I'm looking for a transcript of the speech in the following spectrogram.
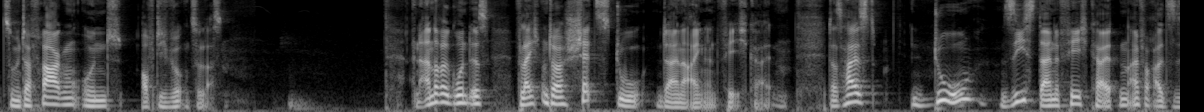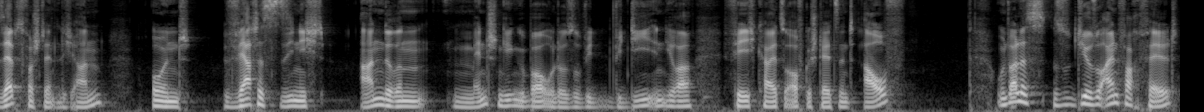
zu hinterfragen und auf dich wirken zu lassen. Ein anderer Grund ist, vielleicht unterschätzt du deine eigenen Fähigkeiten. Das heißt, du siehst deine Fähigkeiten einfach als selbstverständlich an und wertest sie nicht anderen Menschen gegenüber oder so wie, wie die in ihrer Fähigkeit so aufgestellt sind, auf. Und weil es dir so einfach fällt,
